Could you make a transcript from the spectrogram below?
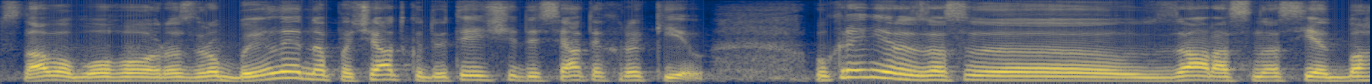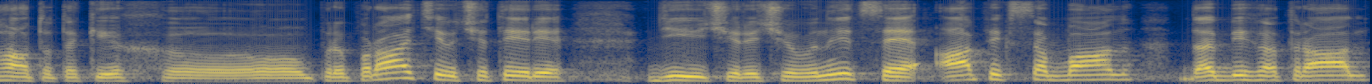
слава Богу, розробили на початку 2010-х років. В Україні е, зараз у нас є багато таких е, препаратів, чотири діючі речовини: це апіксабан, дабігатран,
